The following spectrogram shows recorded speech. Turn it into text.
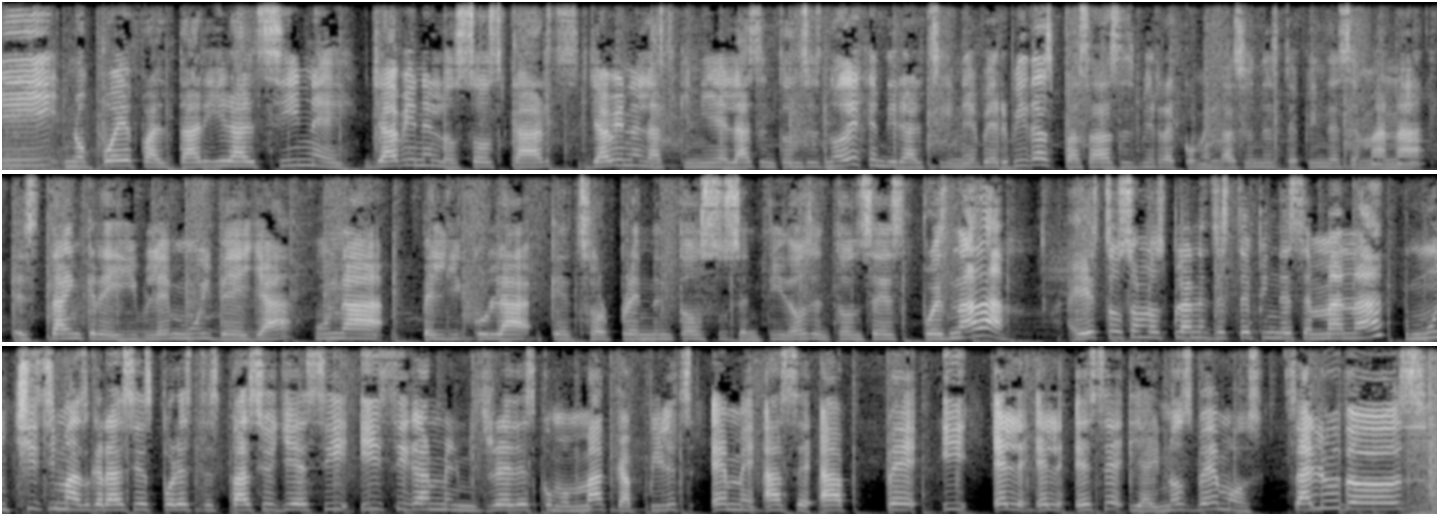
Y no puede faltar ir al cine. Ya vienen los Oscars, ya vienen las quinielas, entonces no dejen de ir al cine. Ver vidas pasadas es mi recomendación de este fin de semana. Está increíble, muy bella. Una película que sorprende en todos sus sentidos. Entonces, pues nada, estos son los planes de este fin de semana. Muchísimas gracias por este espacio, Jessy. Y síganme en mis redes como Macapils, M-A-C-A-P-I-L-L-S. Y ahí nos vemos. ¡Saludos!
